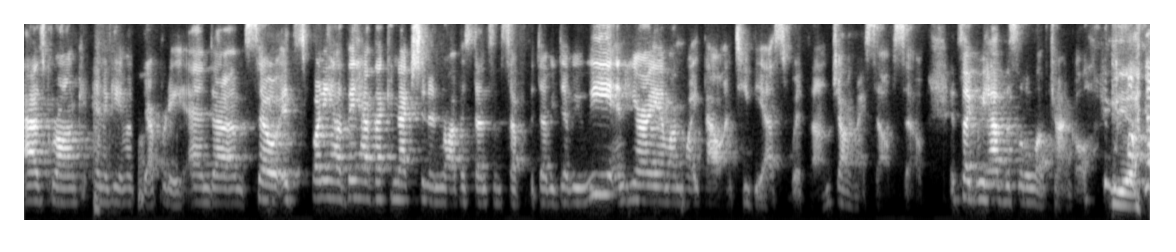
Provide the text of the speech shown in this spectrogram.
as Gronk in a game of Jeopardy. And um, so it's funny how they have that connection. And Rob has done some stuff with the WWE, and here I am on Wipeout on TBS with um, John myself. So it's like we have this little love triangle. Yeah. going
